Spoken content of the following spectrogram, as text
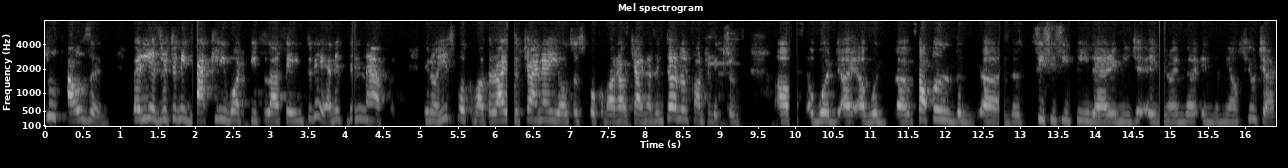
2000, where he has written exactly what people are saying today, and it didn't happen you know, he spoke about the rise of China. He also spoke about how China's internal contradictions uh, would uh, would uh, topple the uh, the CCCP there you know, in the in the near future.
